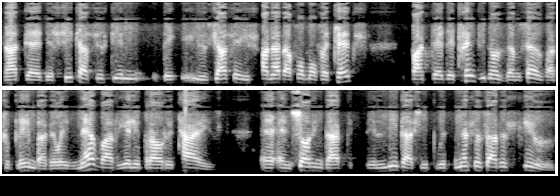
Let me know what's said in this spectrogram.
that uh, the SETA system is just is another form of a tax, but uh, the trade unions themselves are to blame, by the way, never really prioritized uh, ensuring that the leadership with necessary skills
